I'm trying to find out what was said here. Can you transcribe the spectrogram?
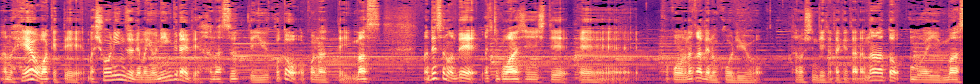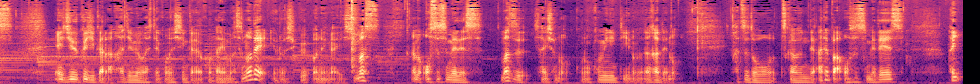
あの、部屋を分けて、まあ、少人数でま4人ぐらいで話すっていうことを行っています。まあ、ですので、まあ、ちょっとご安心して、えー、ここの中での交流を楽しんでいただけたらなと思います。えー、19時から始めまして懇親会を行いますので、よろしくお願いします。あの、おすすめです。まず最初のこのコミュニティの中での活動を使うんであればおすすめです。はい。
